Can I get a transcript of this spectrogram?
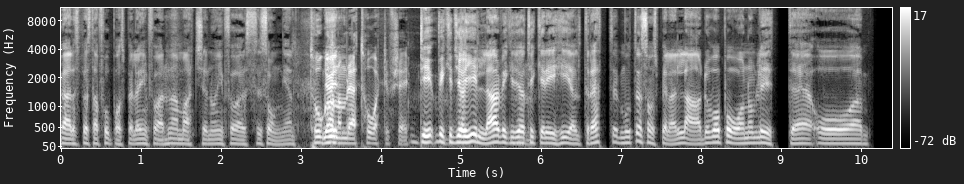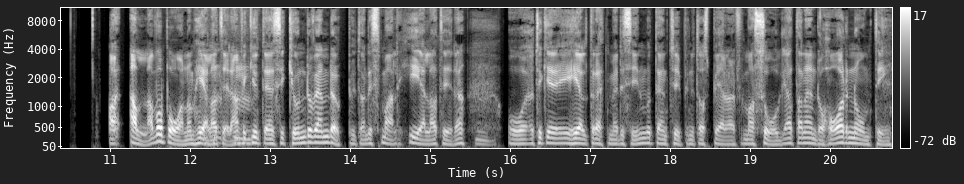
världens bästa fotbollsspelare inför den här matchen och inför säsongen. Tog Nu- honom rätt hårt i och för sig. Det, vilket jag gillar, vilket jag Mm. tycker är helt rätt mot en sån spelare. Lado var på honom lite och alla var på honom hela tiden. Han fick Mm. ju inte en sekund att vända upp utan det small hela tiden. Och jag tycker det är helt rätt medicin mot den typen av spelare för man såg att han ändå har någonting,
